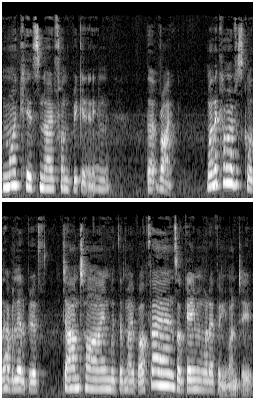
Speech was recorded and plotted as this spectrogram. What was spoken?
my kids know from the beginning that right when they come over to school, they have a little bit of downtime with the mobile phones or gaming, whatever you want to do,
